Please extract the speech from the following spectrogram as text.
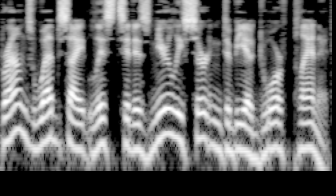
Brown's website lists it as nearly certain to be a dwarf planet.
